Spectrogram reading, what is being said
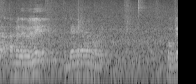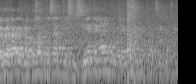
hasta me desvelé, entendía que ella me lo dijo. Porque es verdad que me puse a pensar 17 años que llegaste a esta situación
